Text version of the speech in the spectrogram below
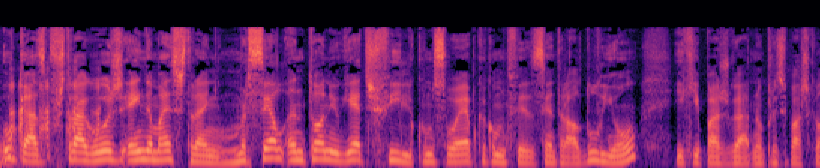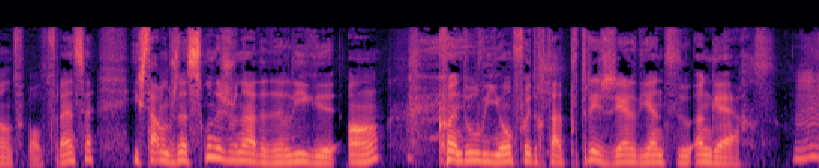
o caso que vos trago hoje é ainda mais estranho. Marcelo António Guedes Filho começou a época como defesa central do Lyon, equipa a jogar no principal escalão de futebol de França, e estávamos na segunda jornada da Ligue 1, quando o Lyon foi derrotado por 3-0 diante do Angers. Hum.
